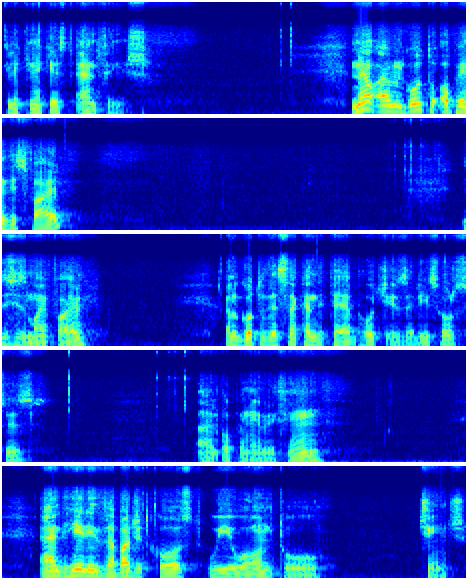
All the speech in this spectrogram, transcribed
Click next and finish. Now I will go to open this file. This is my file. I'll go to the second tab which is the resources. I'll open everything and here is the budget cost we want to change.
